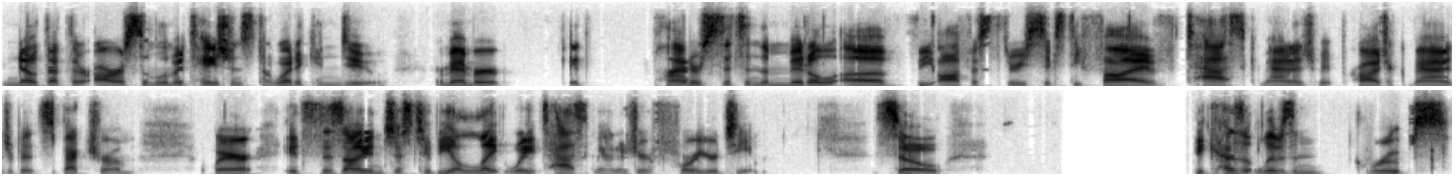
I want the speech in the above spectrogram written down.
note that there are some limitations to what it can do. Remember, it Planner sits in the middle of the Office 365 task management, project management spectrum, where it's designed just to be a lightweight task manager for your team. So because it lives in groups,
